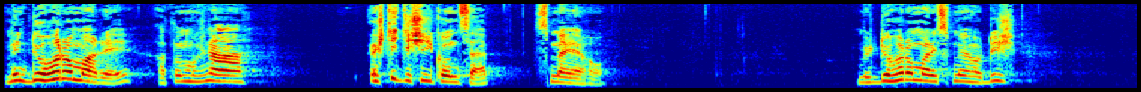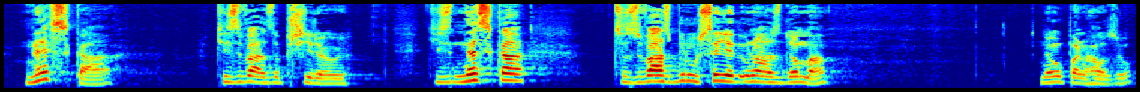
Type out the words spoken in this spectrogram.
My dohromady, a to možná ještě těžší koncept, jsme jeho. My dohromady jsme ho. Když dneska ti z vás dopřijdou, ti dneska, co z vás budou sedět u nás doma, na open houseu,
